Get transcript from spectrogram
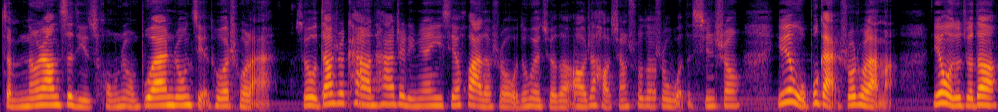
怎么能让自己从这种不安中解脱出来？所以我当时看到他这里面一些话的时候，我就会觉得，哦，这好像说的是我的心声，因为我不敢说出来嘛，因为我就觉得，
